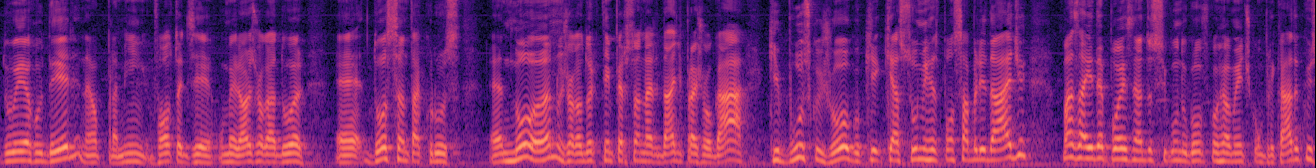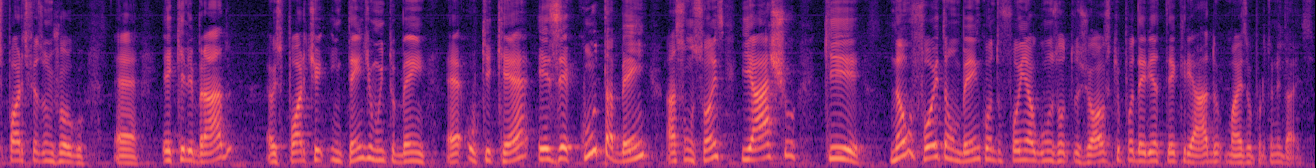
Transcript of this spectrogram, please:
do erro dele. Né? Para mim, volto a dizer, o melhor jogador é, do Santa Cruz é, no ano, um jogador que tem personalidade para jogar, que busca o jogo, que, que assume responsabilidade. Mas aí depois né, do segundo gol ficou realmente complicado, que o esporte fez um jogo é, equilibrado. O esporte entende muito bem é, o que quer, executa bem as funções e acho que não foi tão bem quanto foi em alguns outros jogos que poderia ter criado mais oportunidades.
